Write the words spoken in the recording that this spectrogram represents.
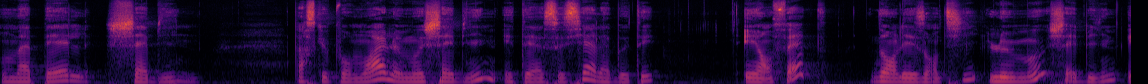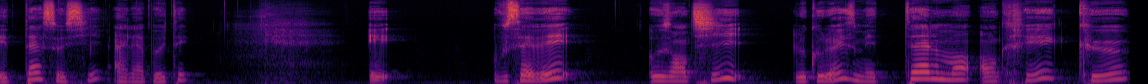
on m'appelle Chabine? Parce que pour moi, le mot chabine était associé à la beauté. Et en fait, dans les Antilles, le mot chabine est associé à la beauté. Et vous savez, aux Antilles, le colorisme est tellement ancré que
